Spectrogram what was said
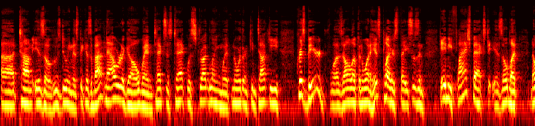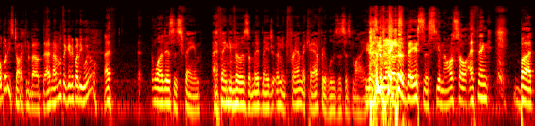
uh, Tom Izzo who's doing this. Because about an hour ago, when Texas Tech was struggling with Northern Kentucky, Chris Beard was all up in one of his players' faces and gave me flashbacks to Izzo. But nobody's talking about that, and I don't think anybody will. I, well, it is his fame. I think Mm-hmm. if it was a mid-major, I mean, Fran McCaffery loses his mind Yes, on a regular basis, you know. So I think, but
